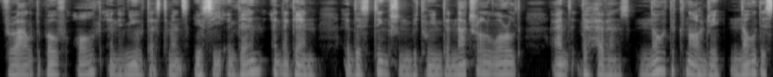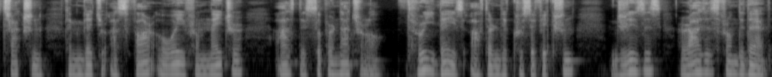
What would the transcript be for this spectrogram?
Throughout both Old and New Testaments, you see again and again a distinction between the natural world and the heavens. No technology, no distraction can get you as far away from nature as the supernatural. Three days after the crucifixion, Jesus rises from the dead,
